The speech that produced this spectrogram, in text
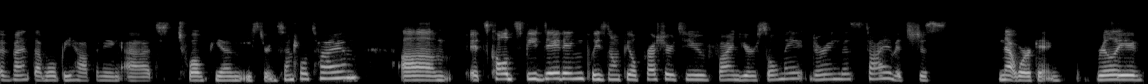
event that will be happening at 12 p.m. Eastern Central Time. Um, it's called speed dating. Please don't feel pressure to find your soulmate during this time. It's just networking, really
